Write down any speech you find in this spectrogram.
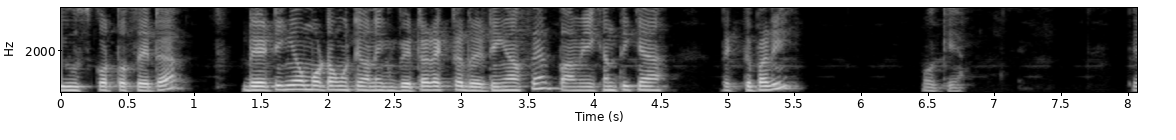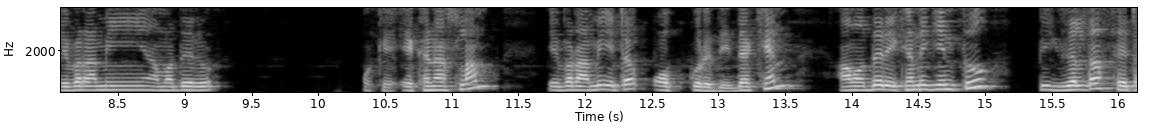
ইউজ করতেছে এটা। রেটিংয়েও মোটামুটি অনেক বেটার একটা রেটিং আছে, তো আমি এখান থেকে দেখতে পারি। ওকে তো এবার আমি আমাদের ওকে এখানে আসলাম। এবার আমি এটা অফ করে দিই। দেখেন, আমাদের এখানে কিন্তু পিক্সেলটা সেট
